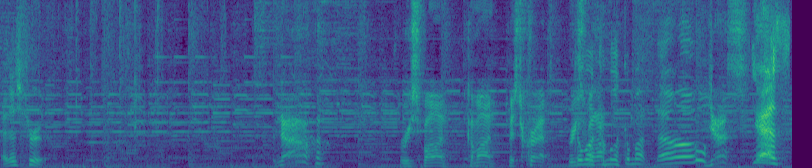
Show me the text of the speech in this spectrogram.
That is true. No! Respawn. Come on, Mr. Krabs. Respawn. Come on, come on, come on. No. Yes! Yes.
